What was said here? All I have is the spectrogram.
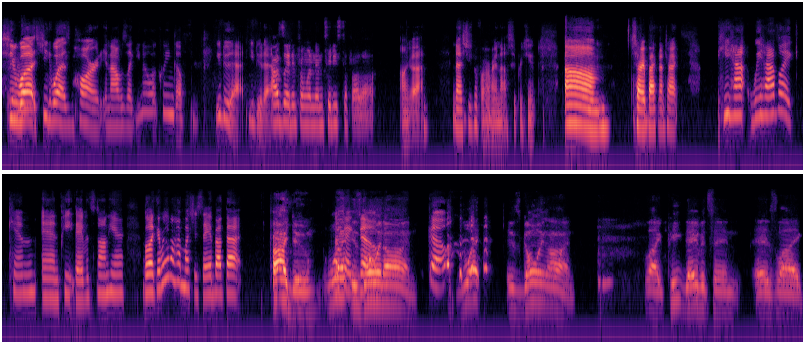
She was, she was hard, and I was like, you know what, Queen, go, you do that, you do that. I was waiting for one of them titties to fall out. Oh God, no, she's performing right now, super cute. Um, sorry, back on track. He had, we have like Kim and Pete Davidson on here, but like I really don't have much to say about that. I do. What is Okay, go. going on? Go. What is going on? Like Pete Davidson is like.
